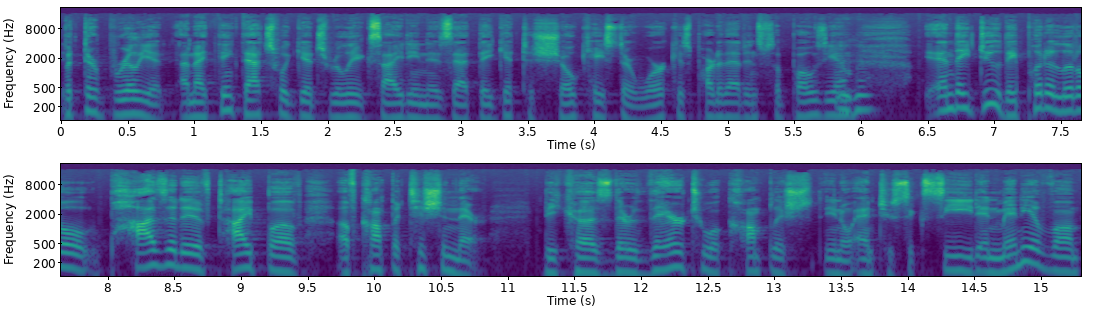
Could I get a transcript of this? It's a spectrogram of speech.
but they're brilliant, and I think that's what gets really exciting is that they get to showcase their work as part of that in symposium. Mm-hmm and they do they put a little positive type of, of competition there because they're there to accomplish, you know, and to succeed. And many of them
